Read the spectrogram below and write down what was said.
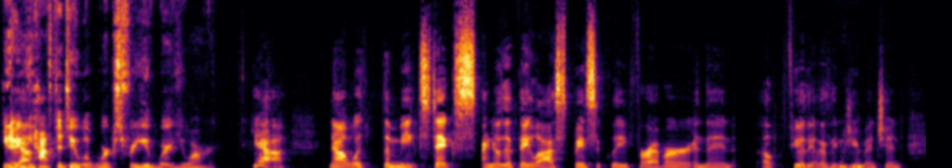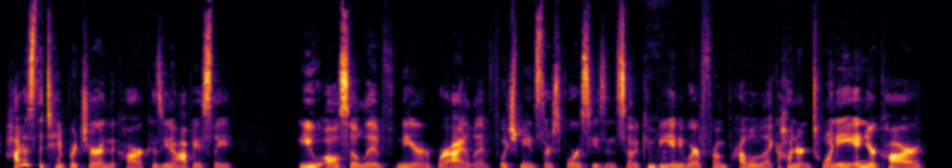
you know, yeah. you have to do what works for you where you are. Yeah. Now with the meat sticks, I know that they last basically forever and then a few of the other things mm-hmm. you mentioned. How does the temperature in the car cuz you know, obviously you also live near where I live, which means there's four seasons, so it can mm-hmm. be anywhere from probably like 120 in your car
